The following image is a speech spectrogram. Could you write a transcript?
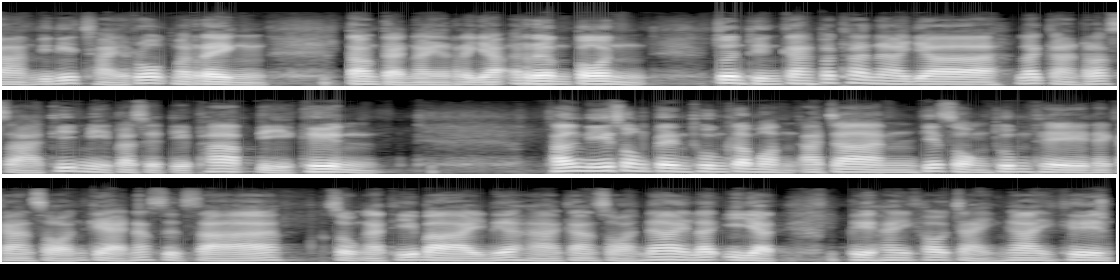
การวินิจฉัยโรคมะเร็งตั้งแต่ในระยะเริ่มต้น จนถึงการพัฒนายาและการรักษาที่มีประสิทธิภาพดีขึ้น ทั้งนี้ทรงเป็นทุนกระหม่อมอาจารย์ที่ทรงทุ่มเทในการสอนแก่นักศึกษาทรงอธิบายเนื้อหาการสอนได้ละเอียดเพื่อให้เข้าใจง่ายขึ้น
